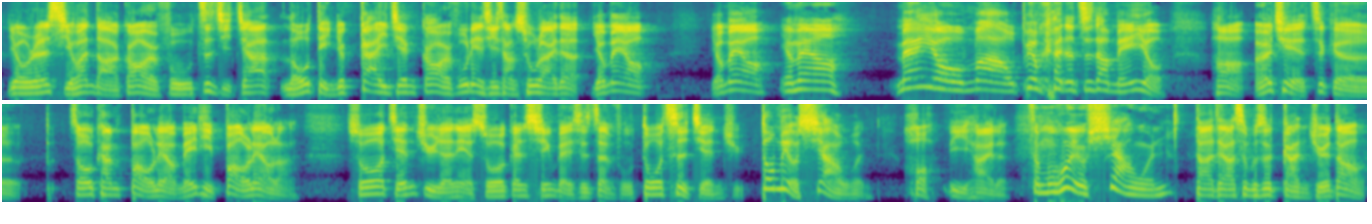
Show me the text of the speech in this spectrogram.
有人喜欢打高尔夫，自己家楼顶就盖一间高尔夫练习场出来的，有没有？有没有？有没有？没有嘛？我不用看就知道没有。哈，而且这个周刊爆料，媒体爆料了，说检举人也说跟新北市政府多次检举都没有下文。嚯，厉害了！怎么会有下文？大家是不是感觉到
